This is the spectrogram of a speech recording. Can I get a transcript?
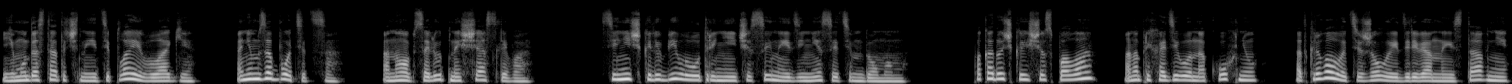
Ему достаточно и тепла, и влаги. О нем заботится. Оно абсолютно счастливо. Синичка любила утренние часы наедине с этим домом. Пока дочка еще спала, она приходила на кухню, открывала тяжелые деревянные ставни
